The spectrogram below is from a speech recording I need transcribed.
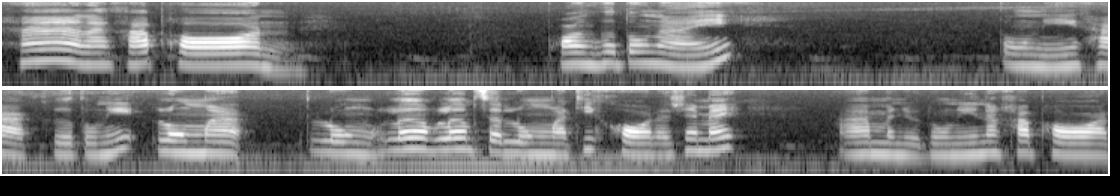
5 นะคะพร พรคือตรงไหน ตรงนี้ค่ะ คือตรงนี้ลงมาลงเริ่มเริ่มจะลงมาที่คอแล้วใช่ไหมอ่ามันอยู่ตรงนี้นะคะพร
